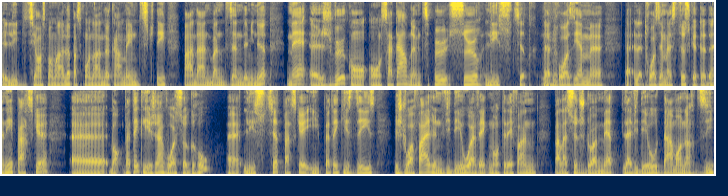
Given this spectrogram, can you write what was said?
l'émission à ce moment-là parce qu'on en a quand même discuté pendant une bonne dizaine de minutes. Mais je veux qu'on s'attarde un petit peu sur les sous-titres. La mm-hmm. troisième, la troisième astuce que tu as donnée parce que euh, bon, peut-être que les gens voient ça gros, euh, les sous-titres, parce que peut-être qu'ils se disent je dois faire une vidéo avec mon téléphone. Par la suite, je dois mettre la vidéo dans mon ordi.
